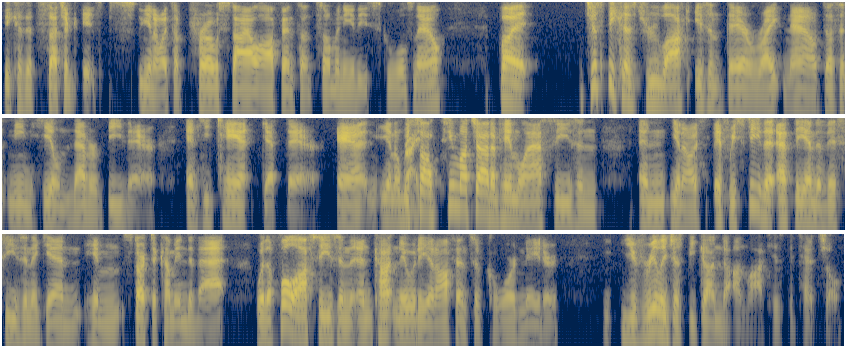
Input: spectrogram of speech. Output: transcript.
because it's such a it's you know it's a pro style offense on so many of these schools now. But just because Drew Lock isn't there right now doesn't mean he'll never be there, and he can't get there. And you know we right. saw too much out of him last season, and you know if if we see that at the end of this season again, him start to come into that with a full offseason and continuity and offensive coordinator you've really just begun to unlock his potential.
